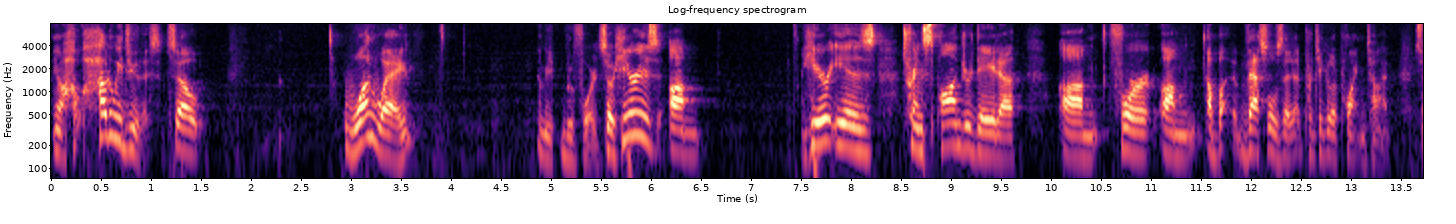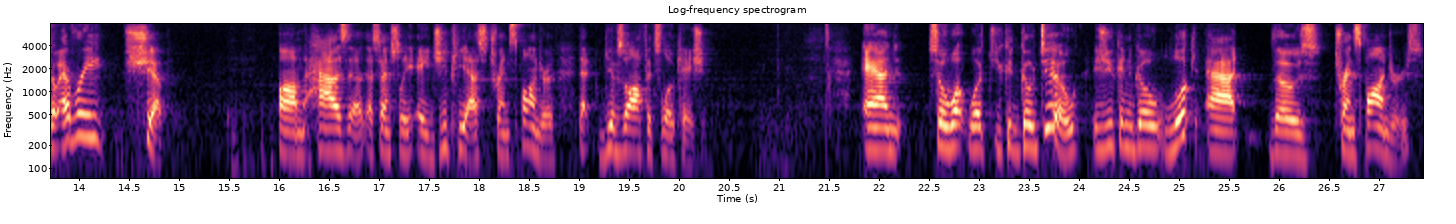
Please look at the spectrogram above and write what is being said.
you know, how, how do we do this? So one way, let me move forward. So here is, um, here is transponder data um, for um, vessels at a particular point in time. So every ship um, has a, essentially a GPS transponder that gives off its location. And so what, what you could go do is you can go look at those transponders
